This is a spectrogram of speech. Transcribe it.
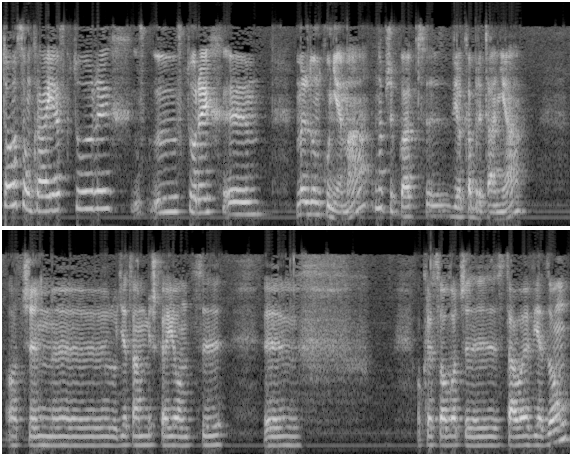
to są kraje, w których, w, w których ym, meldunku nie ma, na przykład y, Wielka Brytania, o czym y, ludzie tam mieszkający y, okresowo czy stałe wiedzą.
